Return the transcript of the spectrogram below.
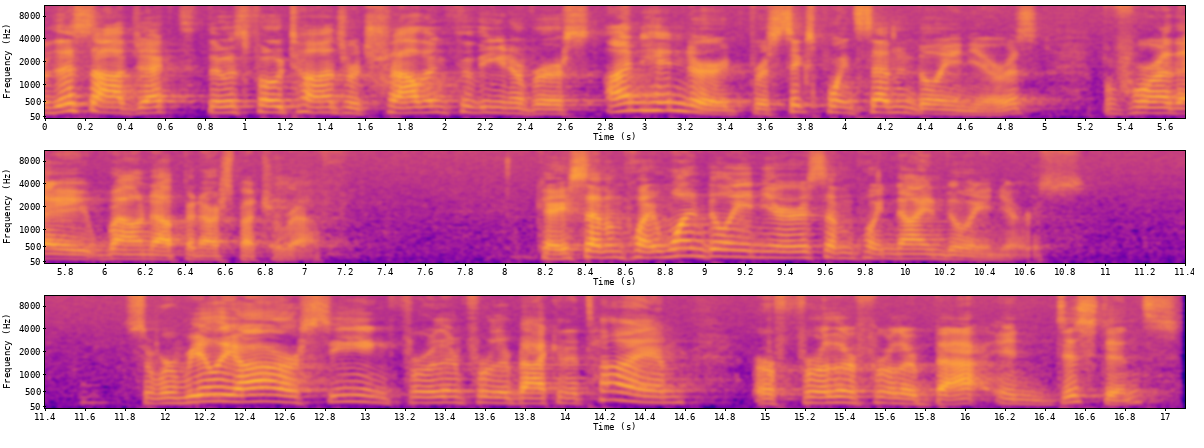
For this object, those photons were traveling through the universe unhindered for 6.7 billion years before they wound up in our spectrograph. Okay, 7.1 billion years, 7.9 billion years. So we really are seeing further and further back into time, or further, and further back in distance,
